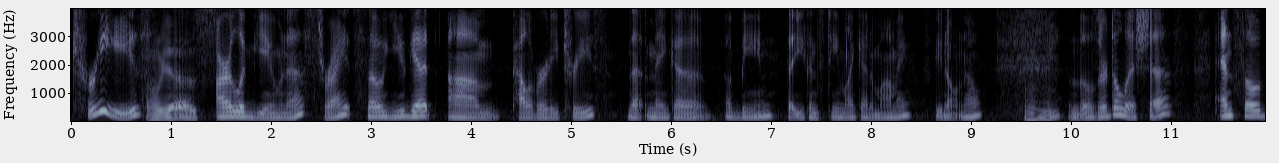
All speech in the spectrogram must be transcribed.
trees Oh, yes. are leguminous, right? So you get um, Palo Verde trees that make a, a bean that you can steam like edamame, if you don't know. Those are delicious. And so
